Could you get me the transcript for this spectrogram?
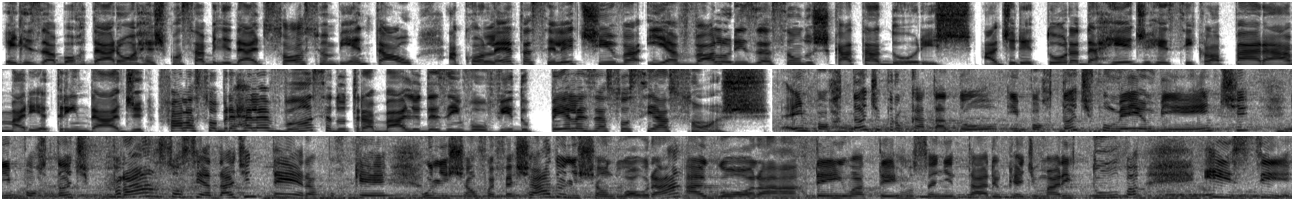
Eles abordaram a responsabilidade socioambiental, a coleta seletiva e a valorização dos catadores. A diretora da Rede Recicla Pará, Maria Trindade, fala sobre a relevância do trabalho desenvolvido pelas associações. É importante para o catador, importante para o meio ambiente, importante para a sociedade inteira, porque o lixão foi fechado fechado o lixão do Aurá, agora tem o aterro sanitário que é de Marituba. E se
